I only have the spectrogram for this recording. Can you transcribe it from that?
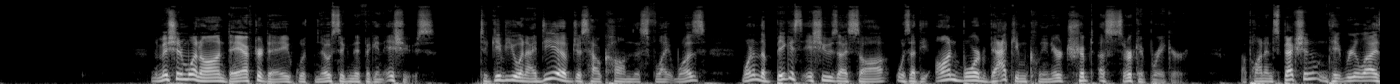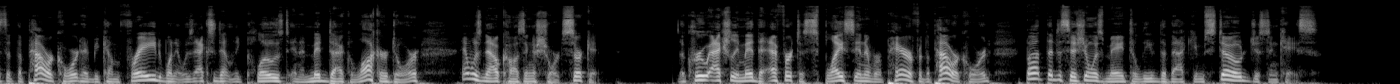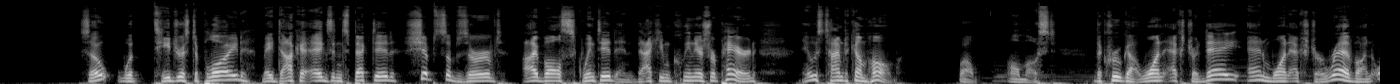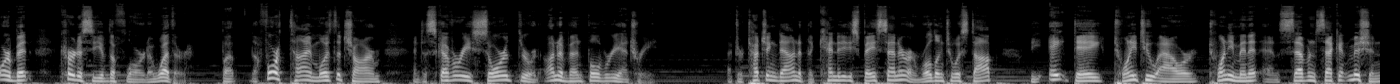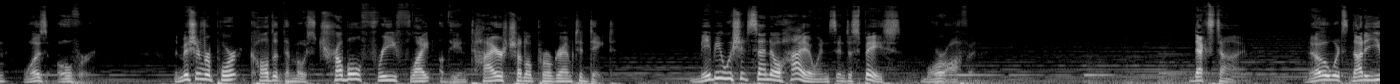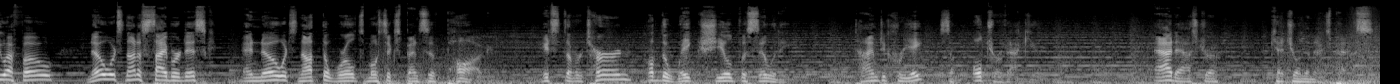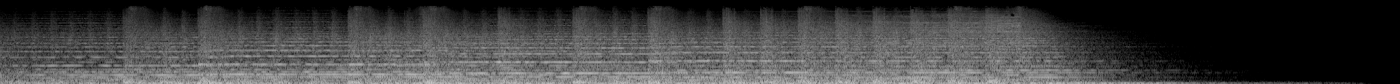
The mission went on day after day with no significant issues. To give you an idea of just how calm this flight was, one of the biggest issues I saw was that the onboard vacuum cleaner tripped a circuit breaker. Upon inspection, they realized that the power cord had become frayed when it was accidentally closed in a mid-deck locker door and was now causing a short circuit. The crew actually made the effort to splice in a repair for the power cord, but the decision was made to leave the vacuum stowed just in case. So, with TDRS deployed, Medaka eggs inspected, ships observed, eyeballs squinted, and vacuum cleaners repaired, it was time to come home. Well, almost. The crew got one extra day and one extra rev on orbit, courtesy of the Florida weather. But the fourth time was the charm, and Discovery soared through an uneventful reentry. After touching down at the Kennedy Space Center and rolling to a stop, the 8 day, 22 hour, 20 minute, and 7 second mission was over. The mission report called it the most trouble free flight of the entire shuttle program to date. Maybe we should send Ohioans into space more often. Next time. No, it's not a UFO. No, it's not a cyber disk. And no, it's not the world's most expensive POG. It's the return of the Wake Shield facility. Time to create some ultra vacuum. Ad Astra. Catch you on the next pass.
